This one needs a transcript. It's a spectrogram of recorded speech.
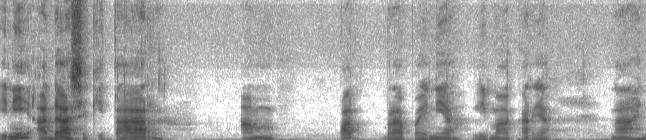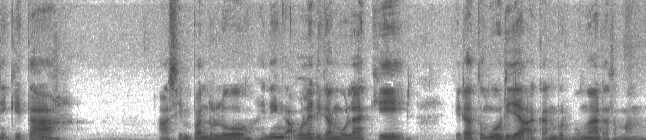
ini ada sekitar 4 berapa ini ya? 5 akar ya. Nah ini kita ah, simpan dulu. Ini nggak boleh diganggu lagi. Kita tunggu dia akan berbunga teman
